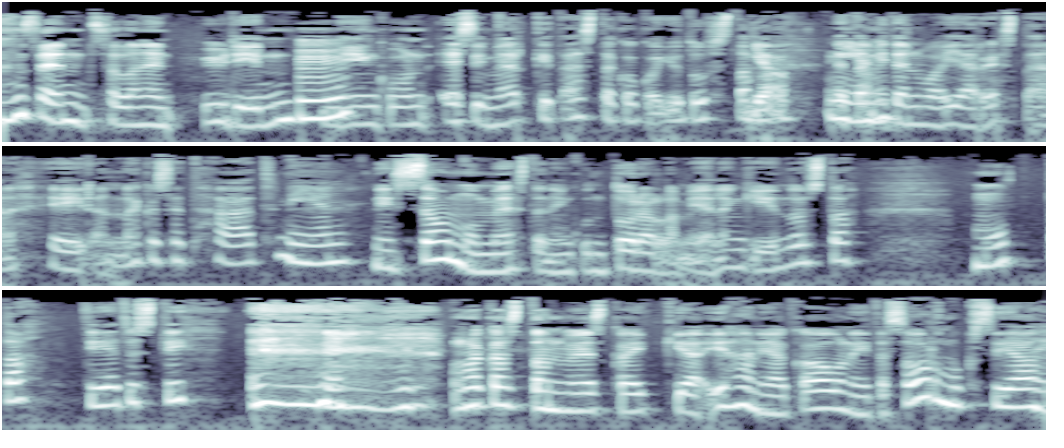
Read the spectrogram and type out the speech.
sen sellainen ydin mm. niin kuin esimerkki tästä koko jutusta, Joo, että niin miten voi järjestää heidän näköiset häät. Niin, niin se on mun mielestä niin kuin todella mielenkiintoista. Mutta tietysti rakastan myös kaikkia ihania kauniita sormuksia, no,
